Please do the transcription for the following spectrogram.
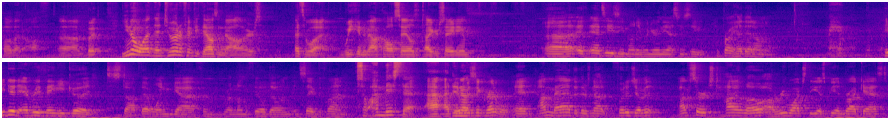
pull that off. Uh, but you know what? That two hundred fifty thousand dollars. That's what weekend of alcohol sales at Tiger Stadium. Uh, it, it's easy money when you're in the SEC. He probably had that on him. Man, He did everything he could to stop that one guy from running on the field, though, and, and save the fine. so I missed that. I, I did It not. was incredible, and I'm mad that there's not footage of it. I've searched high and low. I'll rewatch the ESPN broadcast.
